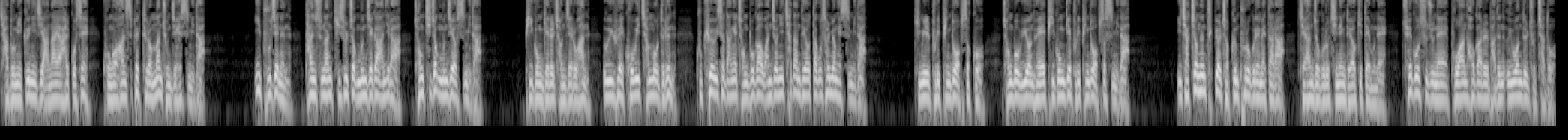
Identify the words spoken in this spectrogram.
잡음이 끊이지 않아야 할 곳에 공허한 스펙트럼만 존재했습니다. 이 부재는 단순한 기술적 문제가 아니라 정치적 문제였습니다. 비공개를 전제로 한 의회 고위 참모들은 국회의사당의 정보가 완전히 차단되었다고 설명했습니다. 기밀 브리핑도 없었고 정보위원회의 비공개 브리핑도 없었습니다. 이 작전은 특별 접근 프로그램에 따라 제한적으로 진행되었기 때문에 최고 수준의 보안 허가를 받은 의원들조차도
